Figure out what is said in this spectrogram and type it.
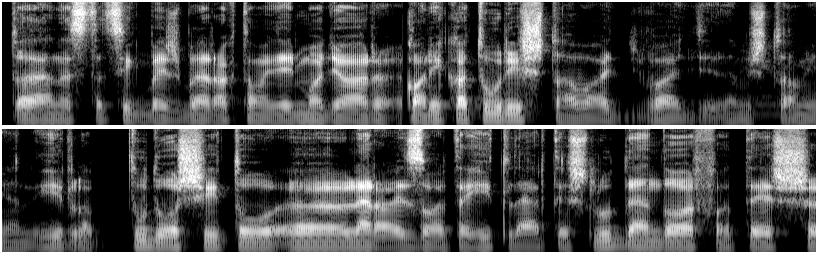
talán ezt a cikkbe is beraktam, hogy egy magyar karikaturista, vagy, vagy nem is tudom, ilyen hírlap, tudósító lerajzolta Hitlert és Ludendorffot, és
